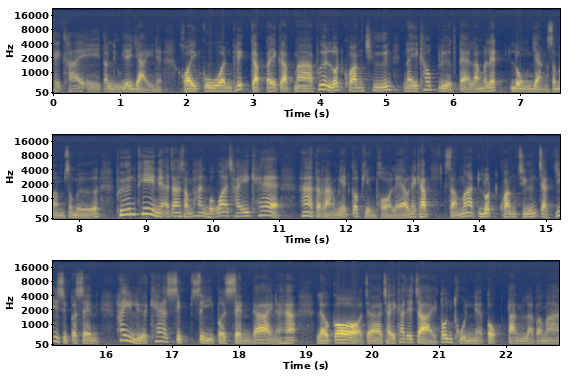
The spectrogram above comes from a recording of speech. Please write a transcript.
คล้ายๆเอตะหลิวใหญ่ๆเนี่ยคอยกวนพลิกกลับไปกลับมาเพื่อลดความชื้นในข้าวเปลือกแต่ละเมล็ดลงอย่างสม่ำเสมอ พื้นที่เนี่ยอาจารย์สัมพันธ์บอกว่าใช้แค่ 5 ตารางเมตรก็เพียงพอแล้วนะครับสามารถลดความชื้นจาก20%ให้เหลือแค่ 14%ได้นะฮะ แล้วก็จะใช้ค่าใช้จ่ายต้นทุนเนี่ยตกตันละประมาณ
